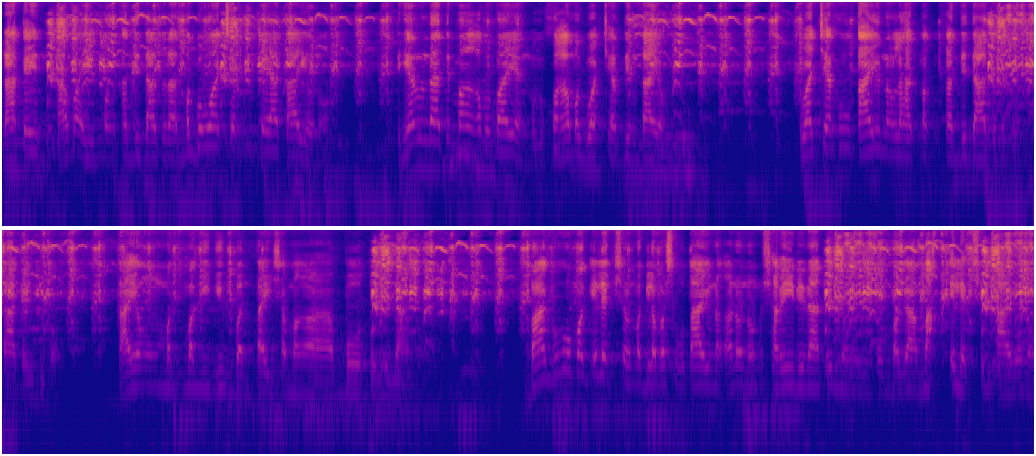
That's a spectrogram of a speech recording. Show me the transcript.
natin. Tama yung mga kandidato natin. Magwa-watcher din kaya tayo no? Tingnan natin mga kababayan. Mag, baka mag-watcher din tayo. Watcher ho tayo ng lahat ng kandidato na sa tatay dito tayong mag magiging bantay sa mga boto nila bago ho mag-election maglabas ho tayo ng ano no sarili natin yung kumbaga mock election tayo no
